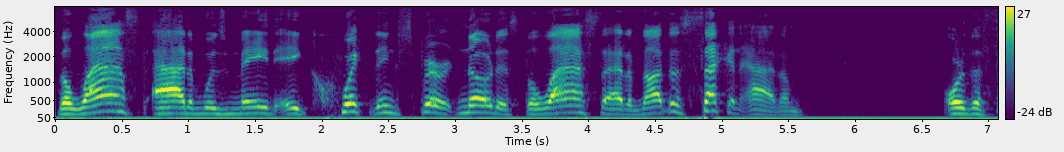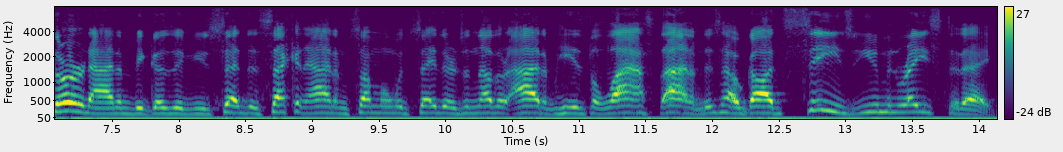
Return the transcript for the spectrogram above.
The last Adam was made a quickening spirit. Notice, the last Adam, not the second Adam or the third Adam, because if you said the second Adam, someone would say there's another Adam. He is the last Adam. This is how God sees the human race today.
